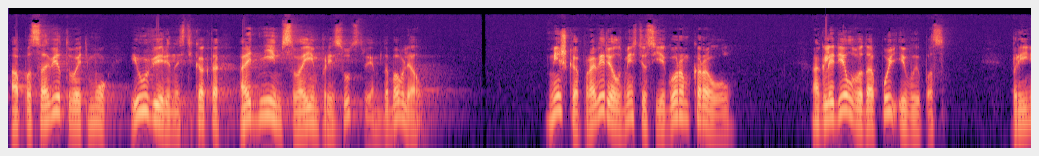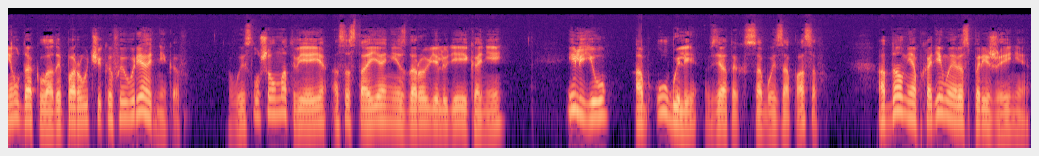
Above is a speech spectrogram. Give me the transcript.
а посоветовать мог и уверенности как-то одним своим присутствием добавлял. Мишка проверил вместе с Егором караул. Оглядел водопой и выпас. Принял доклады поручиков и урядников. Выслушал Матвея о состоянии здоровья людей и коней. Илью об убыли взятых с собой запасов, отдал необходимые распоряжения,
